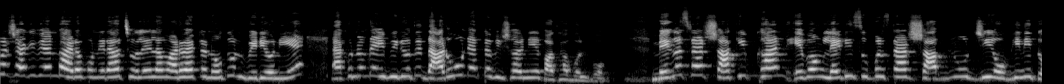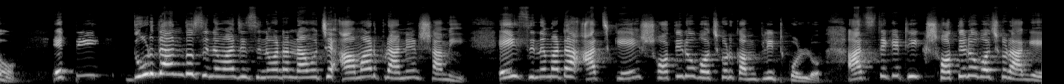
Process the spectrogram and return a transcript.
আমার সাকিবিয়ান ভাইরা বোনেরা, চলে এলাম আরও একটা নতুন ভিডিও নিয়ে। এখন আমরা এই ভিডিওতে দারুণ একটা বিষয় নিয়ে কথা বলব। মেগাস্টার শাকিব খান এবং লেডি সুপারস্টার শাবনুর জি অভিনীত একটি দুর্দান্ত সিনেমা, যে সিনেমাটার নাম হচ্ছে আমার প্রাণের স্বামী। এই সিনেমাটা আজকে সতেরো বছর কমপ্লিট করল। আজ থেকে ঠিক সতেরো বছর আগে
